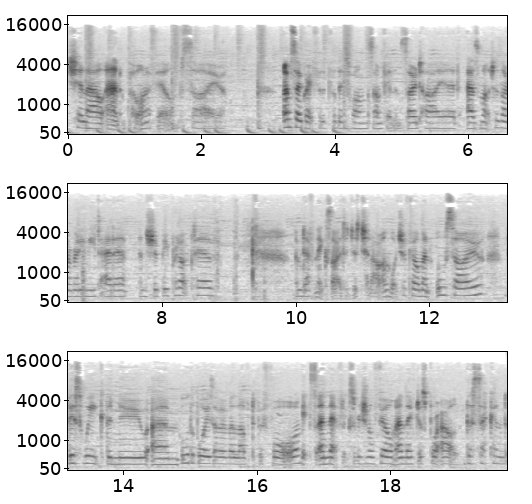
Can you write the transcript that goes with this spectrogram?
chill out and put on a film. So I'm so grateful for this one because I'm feeling so tired. As much as I really need to edit and should be productive I'm definitely excited to just chill out and watch a film. And also this week the new um, All the Boys I've Ever Loved Before it's a Netflix original film and they've just brought out the second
